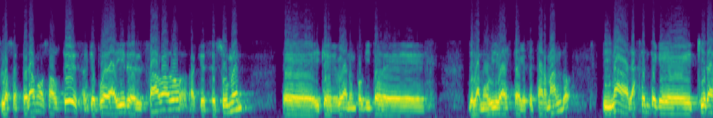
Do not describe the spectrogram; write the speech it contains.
los esperamos a ustedes, al que pueda ir el sábado, a que se sumen eh, y que vean un poquito de, de la movida esta que se está armando. Y nada, la gente que quiera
